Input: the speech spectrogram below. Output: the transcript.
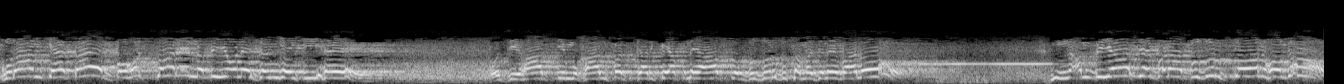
قرآن کہتا ہے، بہت سارے نبیوں نے جنگیں کی ہیں۔ وہ جہاد کی مخالفت کر کے اپنے آپ کو بزرگ سمجھنے والوں انبیاء سے بڑا بزرگ کون ہوگا؟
